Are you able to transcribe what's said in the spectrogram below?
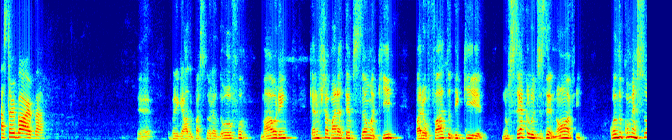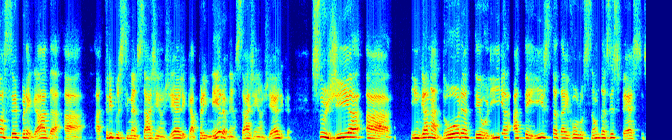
Pastor Borba. É, obrigado, pastor Adolfo. Maureen, quero chamar a atenção aqui para o fato de que no século XIX, quando começou a ser pregada a, a tríplice mensagem angélica, a primeira mensagem angélica, surgia a enganadora teoria ateísta da evolução das espécies.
